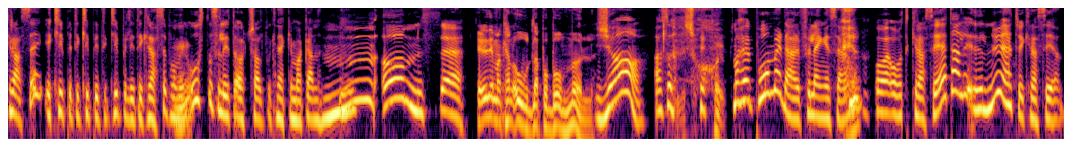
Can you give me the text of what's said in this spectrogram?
krasse, jag klipper till, klipper till, klipper lite krasse på min ost och så lite örtsalt på knäckemackan. Mm, ums! Är det det man kan odla på bomull? Ja, alltså så sjukt. man höll på med det där för länge sedan och åt krasse. Jag äter aldrig, nu äter jag krasse igen.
